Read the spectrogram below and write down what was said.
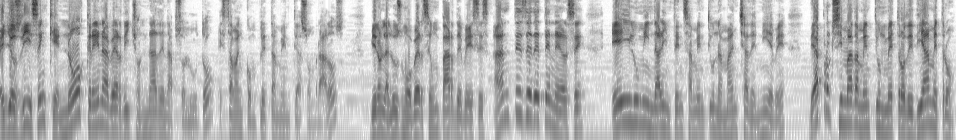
Ellos dicen que no creen haber dicho nada en absoluto, estaban completamente asombrados, vieron la luz moverse un par de veces antes de detenerse e iluminar intensamente una mancha de nieve de aproximadamente un metro de diámetro,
